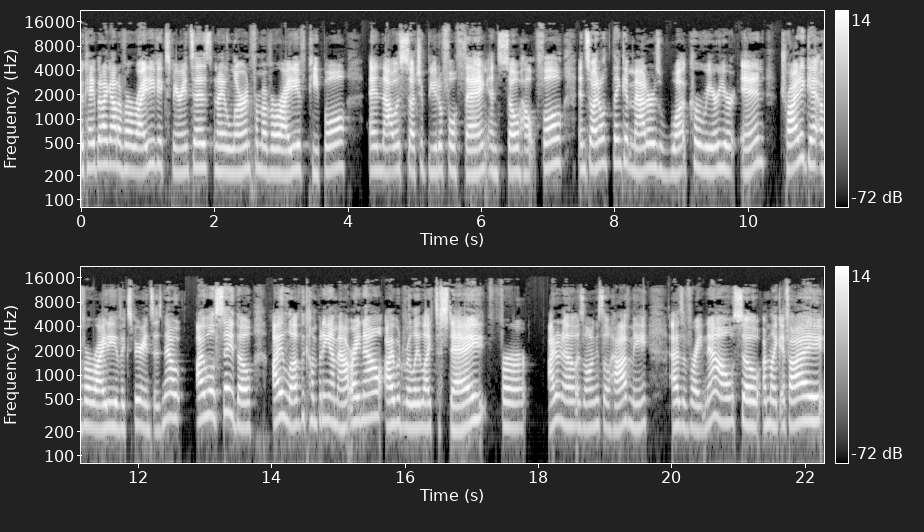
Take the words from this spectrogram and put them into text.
Okay. But I got a variety of experiences and I learned from a variety of people. And that was such a beautiful thing and so helpful. And so I don't think it matters what career you're in. Try to get a variety of experiences. Now, I will say though, I love the company I'm at right now. I would really like to stay for I don't know, as long as they'll have me as of right now. So I'm like, if I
